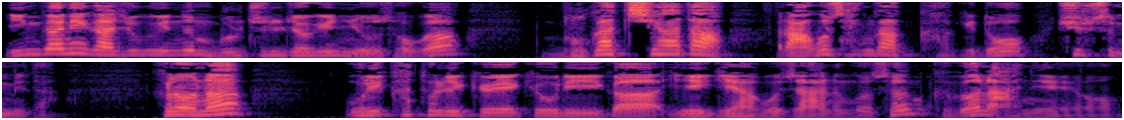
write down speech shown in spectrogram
인간이 가지고 있는 물질적인 요소가 무가치하다라고 생각하기도 쉽습니다. 그러나 우리 카톨릭 교회 교리가 얘기하고자 하는 것은 그건 아니에요.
